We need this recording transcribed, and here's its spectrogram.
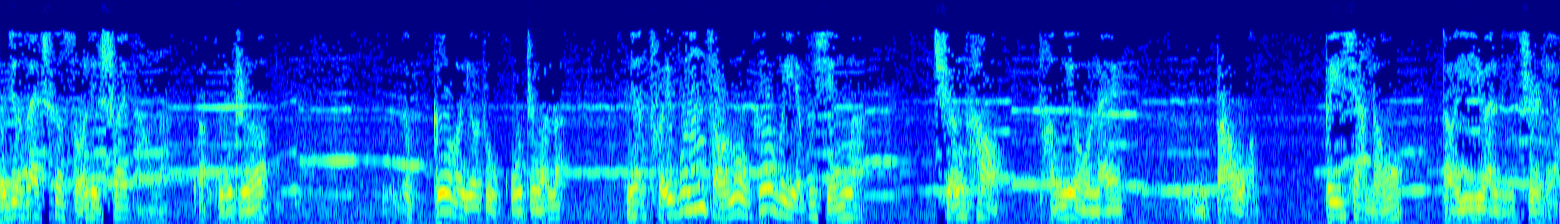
我就在厕所里摔倒了。”骨折，胳膊又住骨折了。你看腿不能走路，胳膊也不行了，全靠朋友来把我背下楼到医院里治疗。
